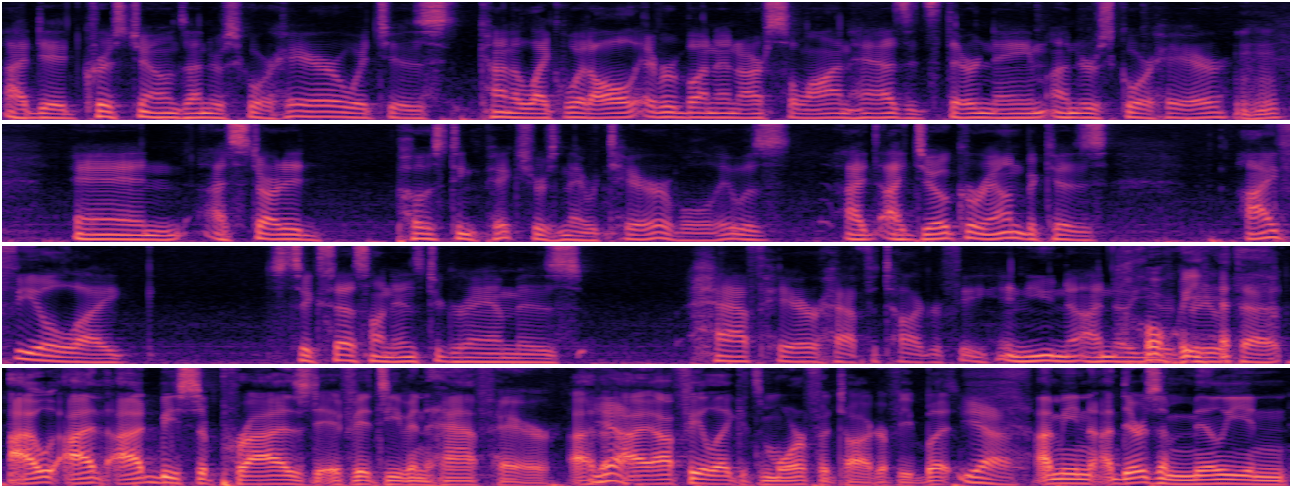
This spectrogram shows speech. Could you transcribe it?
I did Chris Jones underscore hair, which is kind of like what all everyone in our salon has. It's their name underscore hair. Mm-hmm. And I started posting pictures and they were terrible. It was, I, I joke around because I feel like success on Instagram is half hair, half photography. And you know, I know you Oh, agree yeah. with that. I, I'd, I'd be surprised if it's even half hair. I, Yeah. I, I feel like it's more photography. But Yeah. I mean, there's a million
